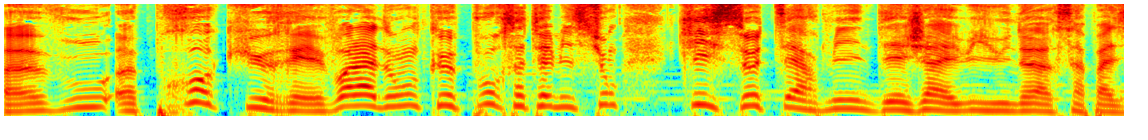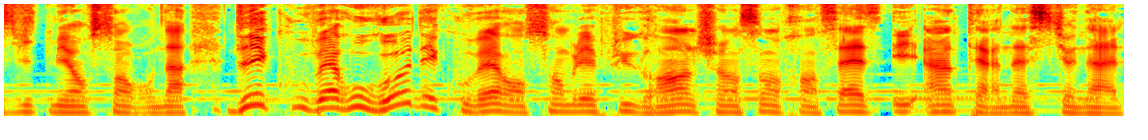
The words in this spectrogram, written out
euh, vous euh, procurer. Voilà donc pour cette émission qui se termine déjà à 8 une heure. Ça passe vite mais ensemble on a découvert ou redécouvert ensemble les plus grandes chansons françaises et internationales.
